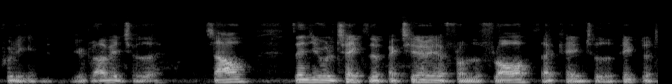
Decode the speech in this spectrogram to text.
putting your glove into the sow, then you will take the bacteria from the floor that came to the piglet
